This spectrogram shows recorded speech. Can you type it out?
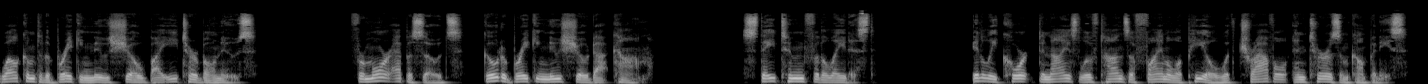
Welcome to the Breaking News Show by eTurbo News. For more episodes, go to breakingnewsshow.com. Stay tuned for the latest. Italy court denies Lufthansa final appeal with travel and tourism companies.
